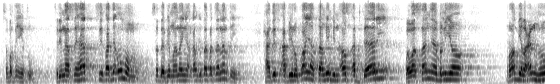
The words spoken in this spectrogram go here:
Seperti itu. Jadi nasihat sifatnya umum sebagaimana yang akan kita baca nanti. Hadis Abi Ruqayyah Tamim bin Aus Ad-Dari bahwasannya beliau radhiyallahu anhu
